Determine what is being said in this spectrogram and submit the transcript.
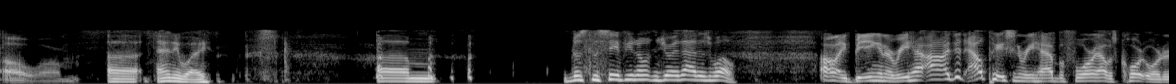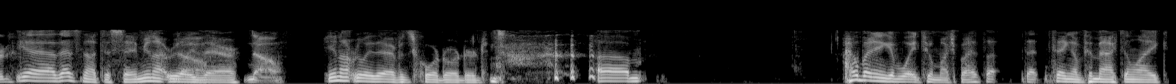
Oh, um, Uh, anyway, um, just to see if you don't enjoy that as well. oh, like being in a rehab. I did outpatient rehab before. That was court ordered. Yeah, that's not the same. You're not really No. there. No. You're not really there if it's court ordered. um, I hope I didn't give away too much, but I thought that thing of him acting like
